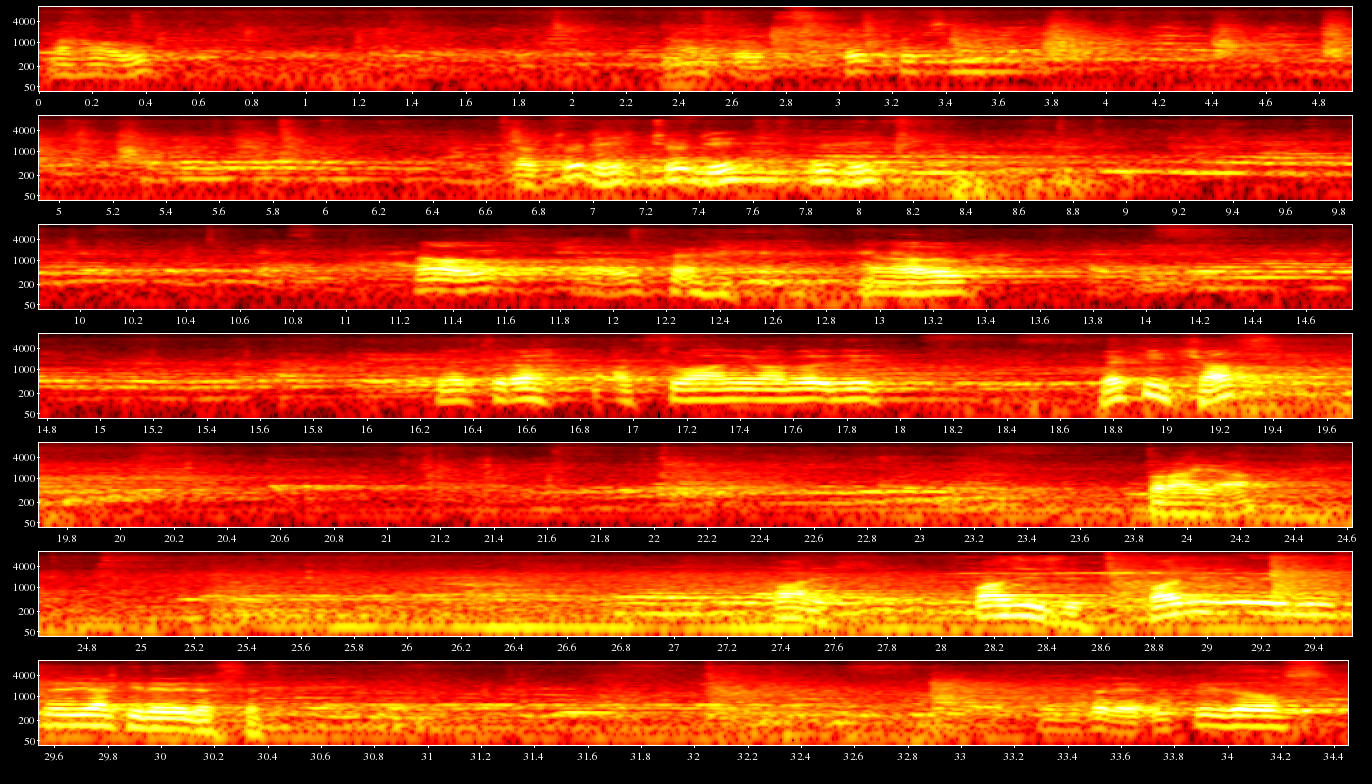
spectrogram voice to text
Na hlavu? No, točně. No tudy, tudy, tudy. Hello. Hello. Hello. Jak teda aktuálně máme lidi, jaký čas? Praja. Paris. Paříži. Paříži lidi se jaký 90. Tady je Ukydos,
